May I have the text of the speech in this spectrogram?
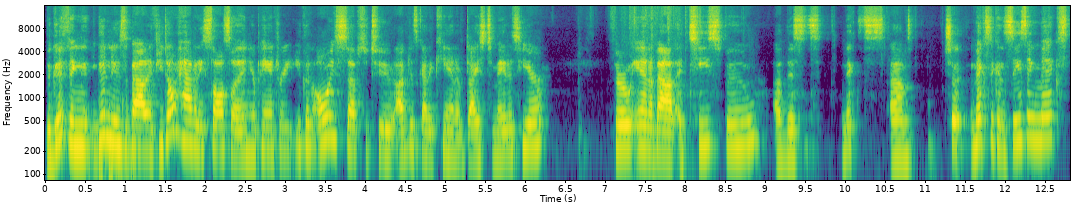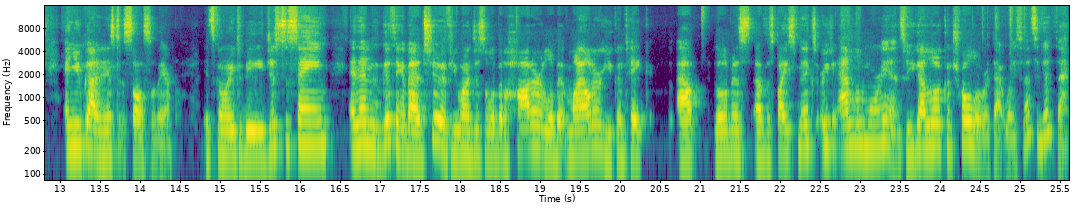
The good thing, good news about it, if you don't have any salsa in your pantry, you can always substitute. I've just got a can of diced tomatoes here. Throw in about a teaspoon of this mix, um, Mexican seasoning mix, and you've got an instant salsa there. It's going to be just the same. And then the good thing about it too, if you want just a little bit hotter, a little bit milder, you can take out a little bit of the spice mix, or you can add a little more in. So you got a little control over it that way. So that's a good thing.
